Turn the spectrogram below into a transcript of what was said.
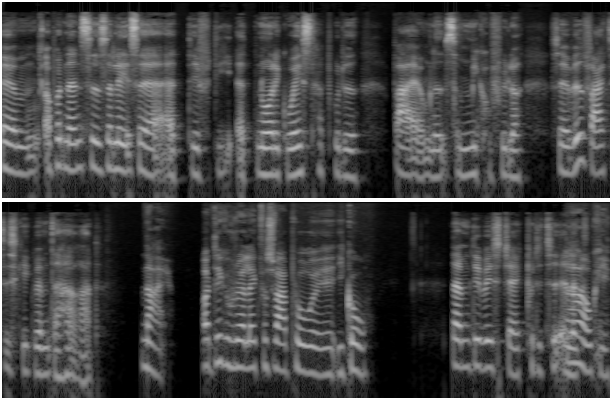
Øhm, og på den anden side, så læser jeg, at det er fordi, at Nordic Waste har puttet barium ned som mikrofylder. Så jeg ved faktisk ikke, hvem der har ret. Nej, og det kunne du heller ikke få svar på øh, i går. Nej, men det vidste jeg ikke på det tidspunkt. Ah, okay.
